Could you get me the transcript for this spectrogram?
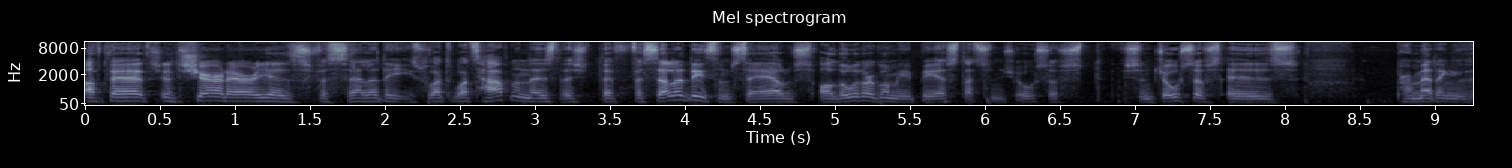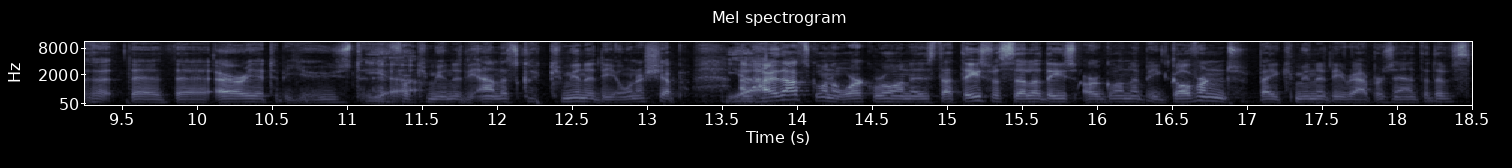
of the, the shared areas facilities. What, what's happening is the, the facilities themselves, although they're going to be based at St Joseph's, St Joseph's is permitting the, the, the, area to be used uh, yeah. for community and it's community ownership. Yeah. And how that's going to work, Ron, is that these facilities are going to be governed by community representatives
